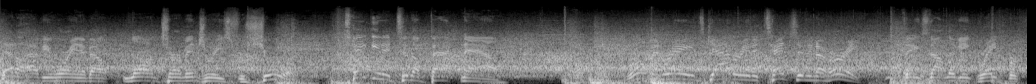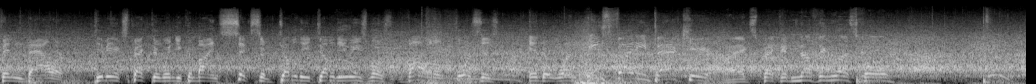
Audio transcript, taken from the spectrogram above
That'll have you worrying about long-term injuries for sure. Taking it to the back now. Roman Reigns gathering attention in a hurry. Things not looking great for Finn Balor. To be expected when you combine six of WWE's most volatile forces into one. He's fighting back here. I expected nothing less, Cole.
